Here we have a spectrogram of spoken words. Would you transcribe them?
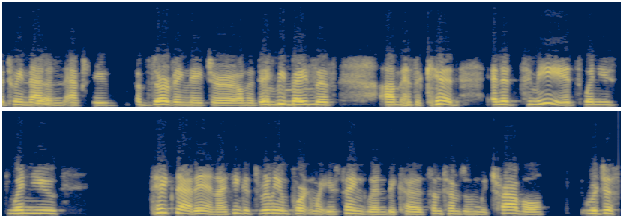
Between that yes. and actually observing nature on a daily mm-hmm. basis um, as a kid, and it to me, it's when you when you take that in. I think it's really important what you're saying, Glynn, because sometimes when we travel, we're just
